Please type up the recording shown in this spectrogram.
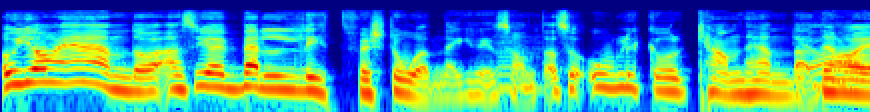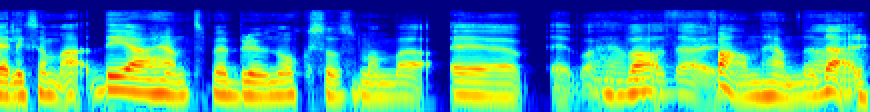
Och jag är ändå, alltså jag är väldigt förstående kring Mm. sånt. Alltså olyckor kan hända. Det, Ja. har jag liksom, det har hänt med Bruno också, så man bara, eh, Vad vad, hände där? fan hände Ja. där?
